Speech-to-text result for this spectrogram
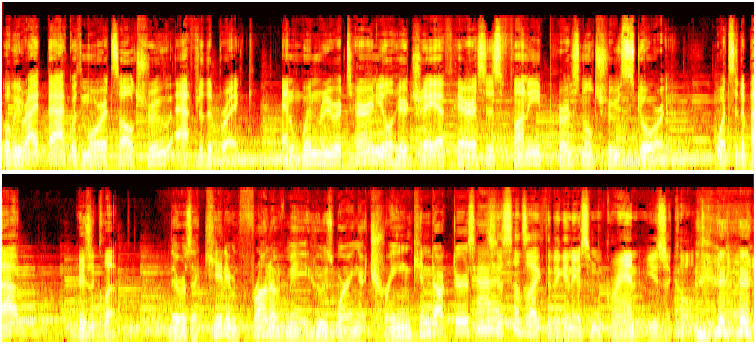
We'll be right back with more It's All True after the break. And when we return, you'll hear J.F. Harris's funny personal true story. What's it about? Here's a clip. There was a kid in front of me who was wearing a train conductor's hat. So this sounds like the beginning of some grand musical. to be doing.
